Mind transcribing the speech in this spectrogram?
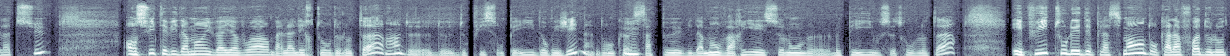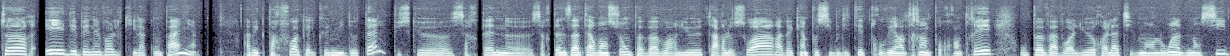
là-dessus. Ensuite, évidemment, il va y avoir bah, l'aller-retour de l'auteur hein, depuis son pays d'origine. Donc, mm. ça peut évidemment varier selon le, le, pays où se trouve l'auteur. Et puis, tous les déplacements, donc à la fois de l'auteur et des bénévoles qui l'accompagnent avec parfois quelques nuits d'hôtel, puisque certaines, certaines interventions peuvent avoir lieu tard le soir, avec impossibilité de trouver un train pour rentrer, ou peuvent avoir lieu relativement loin de Nancy.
